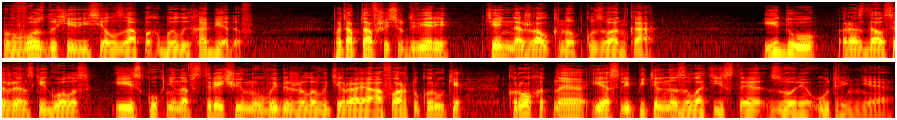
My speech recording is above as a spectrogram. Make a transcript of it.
В воздухе висел запах былых обедов. Потоптавшись у двери, тень нажал кнопку звонка. «Иду», — раздался женский голос, и из кухни навстречу ему выбежала, вытирая о фартук руки, крохотная и ослепительно-золотистая зоря утренняя.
